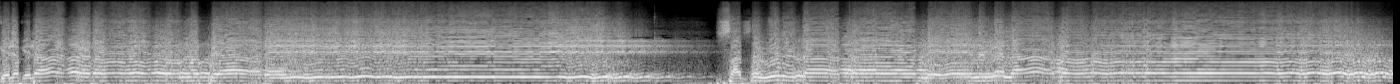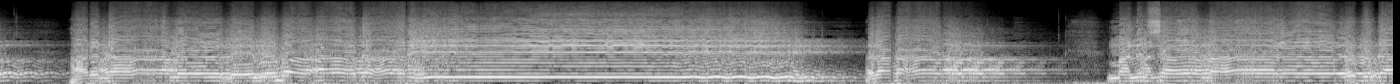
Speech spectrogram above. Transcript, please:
ਕਿਰਪਾ ਕਰੋ ਤੁਮ ਪਿਆਰੇ। ਸਤਿਗੁਰ ਦਾਤਾ ਮੇਲ ਮਿਲਾਵੋ। ਹਰ ਨਾਮ ਦੇਵ ਆਧਾਰੀ। ਰਹਾ ਮਨ ਸਮਾਰ ਦੁਬਦਾ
